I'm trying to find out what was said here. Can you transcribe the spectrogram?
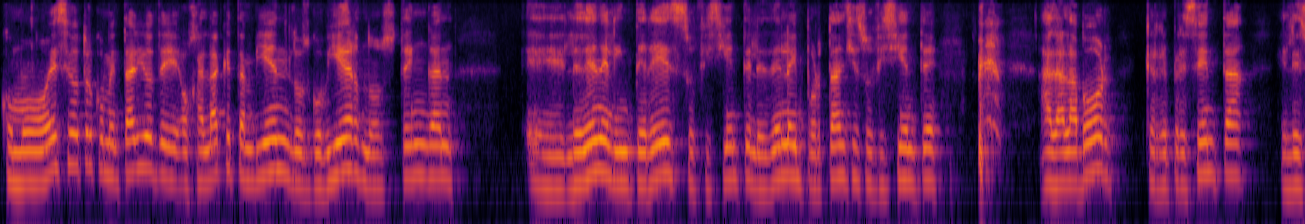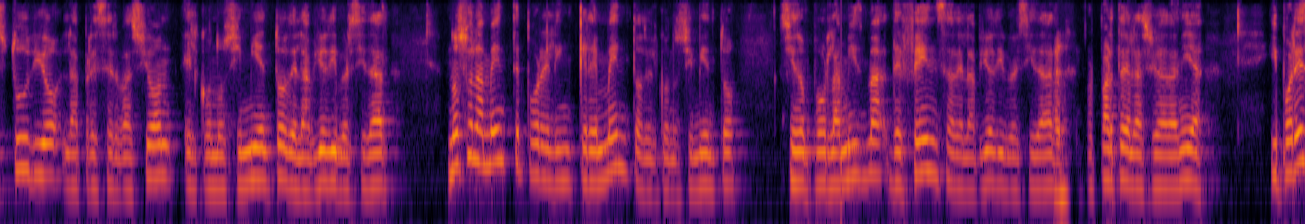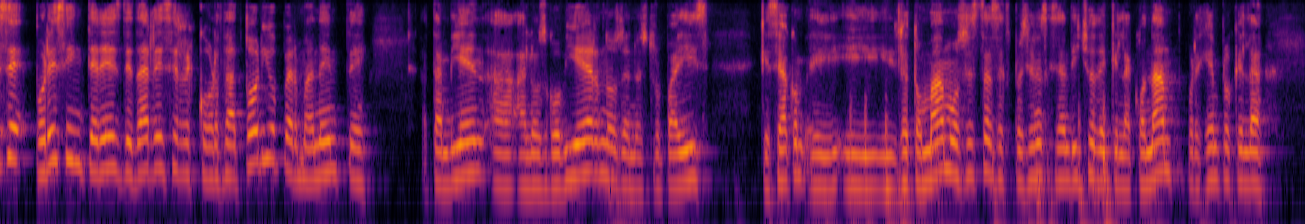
como ese otro comentario de ojalá que también los gobiernos tengan, eh, le den el interés suficiente, le den la importancia suficiente a la labor que representa el estudio, la preservación, el conocimiento de la biodiversidad, no solamente por el incremento del conocimiento, sino por la misma defensa de la biodiversidad por parte de la ciudadanía. Y por ese, por ese interés de darle ese recordatorio permanente también a, los gobiernos de nuestro país, que sea, y, y, retomamos estas expresiones que se han dicho de que la CONAMP, por ejemplo, que es la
